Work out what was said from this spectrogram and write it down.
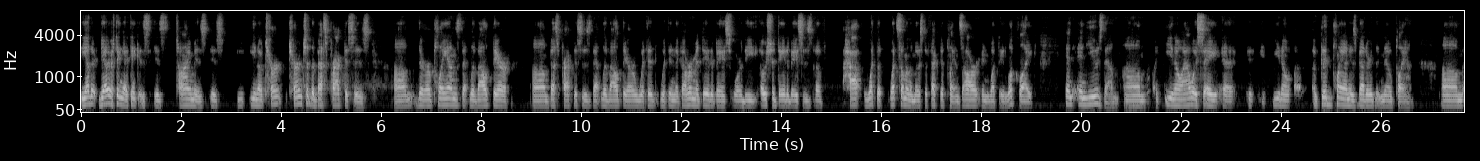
the other the other thing I think is is time is is you know turn turn to the best practices. Um, there are plans that live out there, um, best practices that live out there within within the government database or the OSHA databases of how what the what some of the most effective plans are and what they look like, and and use them. Um, you know, I always say, uh, you know, a good plan is better than no plan. Um,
